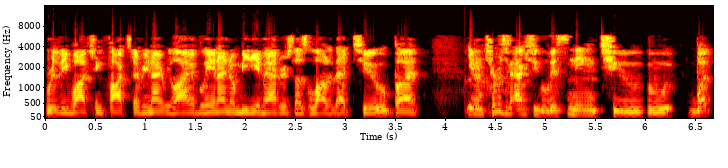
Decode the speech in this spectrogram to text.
really watching Fox every night reliably. And I know Media Matters does a lot of that too. But, you know, in terms of actually listening to what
